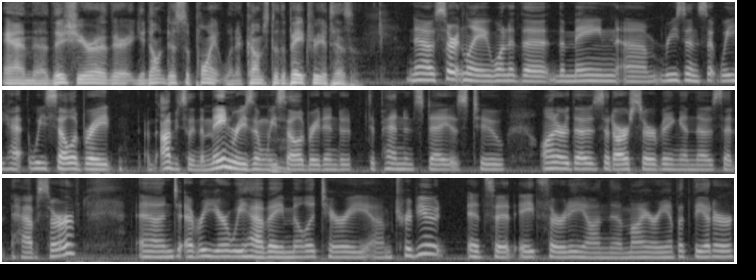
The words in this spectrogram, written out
And uh, this year, there, you don't disappoint when it comes to the patriotism. No, certainly one of the the main um, reasons that we ha- we celebrate. Obviously, the main reason we mm. celebrate Independence Day is to honor those that are serving and those that have served. And every year we have a military um, tribute. It's at 8:30 on the Meyer Amphitheater,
